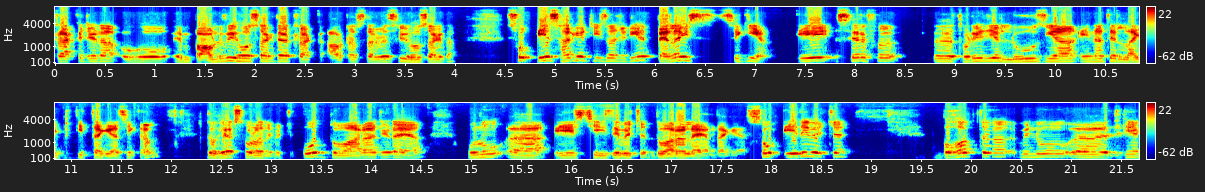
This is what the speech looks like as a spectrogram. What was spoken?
ਟਰੱਕ ਜਿਹੜਾ ਉਹ ਇੰਪਾਊਂਡ ਵੀ ਹੋ ਸਕਦਾ ਟਰੱਕ ਆਊਟ ਆਫ ਸਰਵਿਸ ਵੀ ਹੋ ਸਕਦਾ। ਸੋ ਇਹ ਸਾਰੀਆਂ ਚੀਜ਼ਾਂ ਜਿਹੜੀਆਂ ਪਹਿਲਾਂ ਹੀ ਸੀਗੀਆਂ, ਇਹ ਸਿਰਫ ਥੋੜੀ ਜਿਹੀ ਲੂਜ਼ ਜਾਂ ਇਹਨਾਂ ਤੇ ਲਾਈਟ ਕੀਤਾ ਗਿਆ ਸੀ ਕੰਮ 2016 ਦੇ ਵਿੱਚ। ਉਹ ਦੁਬਾਰਾ ਜਿਹੜਾ ਆ ਉਹਨੂੰ ਇਸ ਚੀਜ਼ ਦੇ ਵਿੱਚ ਦੁਬਾਰਾ ਲੈ ਆਂਦਾ ਗਿਆ। ਸੋ ਇਹਦੇ ਵਿੱਚ ਬਹੁਤ ਮੈਨੂੰ ਜਿਹੜੀਆਂ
